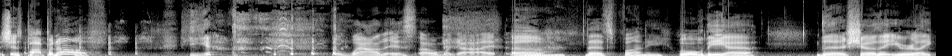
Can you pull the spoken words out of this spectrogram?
It's just popping off. yeah. the wildest. Oh my god. Um, that's funny. Well, the uh, the show that you were like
